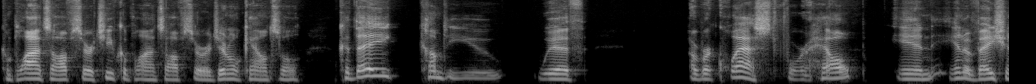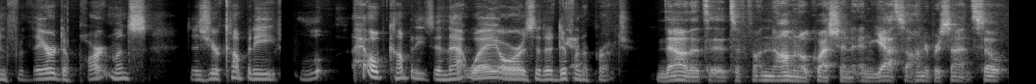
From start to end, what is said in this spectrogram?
compliance officer, chief compliance officer, or general counsel, could they come to you with a request for help in innovation for their departments? Does your company help companies in that way, or is it a different yeah. approach? No, that's it's a phenomenal question, and yes, 100%. So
